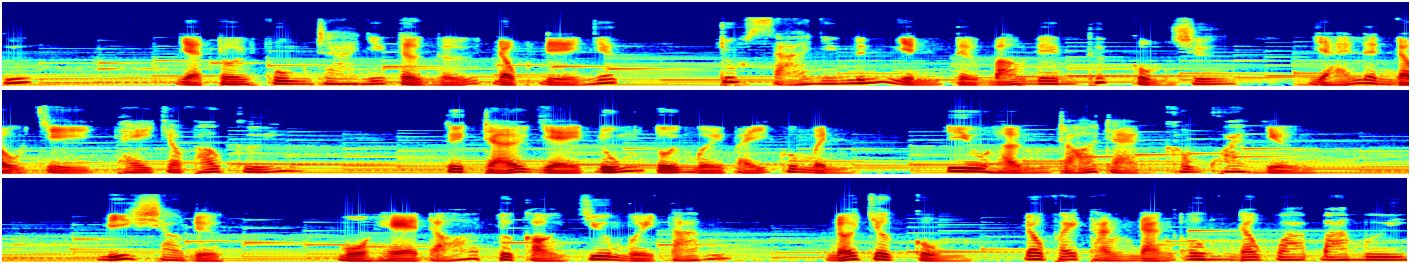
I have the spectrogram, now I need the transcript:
cước. Và tôi phun ra những từ ngữ độc địa nhất, trút xả những nín nhịn từ bao đêm thức cùng sương, giải lên đầu chị thay cho pháo cưới. Tôi trở về đúng tuổi 17 của mình, yêu hận rõ ràng không khoan nhượng. Biết sao được? Mùa hè đó tôi còn chưa 18 nói cho cùng, đâu phải thằng đàn ông đã qua 30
